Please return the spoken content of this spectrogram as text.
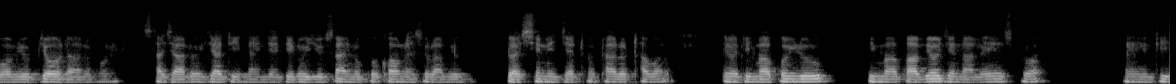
ဘောမျိုးပြောတာတော့ပေါ့လေစာကြလို့ယက်တည်နိုင်တယ်ဒီလိုယူဆိုင်လို့ကိုကောင်းတယ်ဆိုတာမျိုးပြောရှင်းနေချက်တော့ဒါတော့ထားပါတော့အဲတော့ဒီမှာဘုန်းကြီးတို့ဒီမှာဗာပြောချင်တာလဲဆိုတော့အဲဒီ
